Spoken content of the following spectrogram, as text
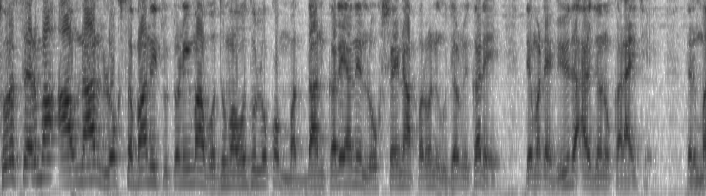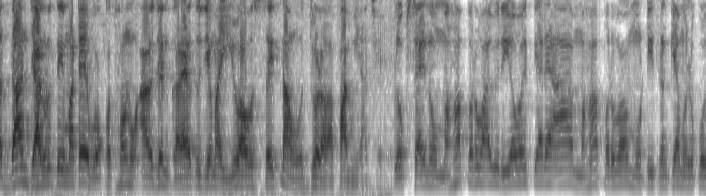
સુરત શહેરમાં આવનાર લોકસભાની ચૂંટણીમાં વધુમાં વધુ લોકો મતદાન કરે અને લોકશાહીના પર્વની ઉજવણી કરે તે માટે વિવિધ આયોજનો કરાય છે. ત્યારે મતદાન જાગૃતિ માટે વોકથોનનું આયોજન કરાયું હતું જેમાં યુવાઓ સહિતનાઓ જોડાવા પામ્યા છે. લોકશાહીનો મહાપર્વ આવી રહ્યો હોય ત્યારે આ મહાપર્વમાં મોટી સંખ્યામાં લોકો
